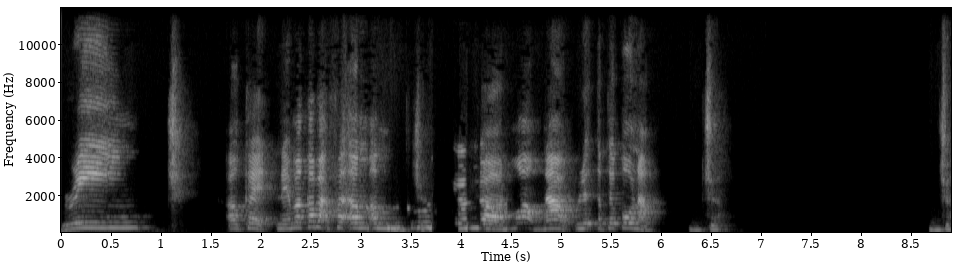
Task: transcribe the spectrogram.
Orange. Ok, nếu mà các bạn phát âm âm j, đúng không? Nào, luyện tập cho cô nào. J. J.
